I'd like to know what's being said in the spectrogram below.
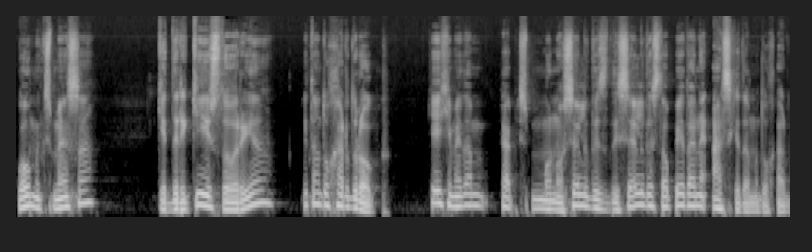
Comics μέσα, κεντρική ιστορία ήταν το Hard Rock. Και είχε μετά κάποιες μονοσέλιδες, δισέλιδε, τα οποία ήταν άσχετα με το hard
